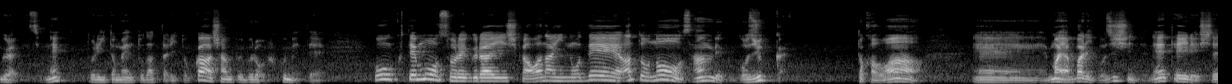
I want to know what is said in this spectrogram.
ぐらいですよね。トリートメントだったりとかシャンプーブロー含めて多くてもそれぐらいしか会わないのであとの350回とかはえーまあ、やっぱりご自身でね手入れして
